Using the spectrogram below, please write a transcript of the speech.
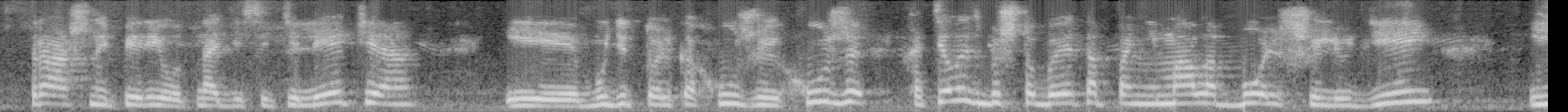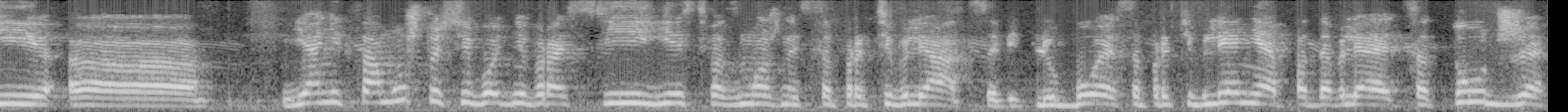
в страшный период на десятилетия, и будет только хуже и хуже. Хотелось бы, чтобы это понимало больше людей. И э, я не к тому, что сегодня в России есть возможность сопротивляться, ведь любое сопротивление подавляется тут же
